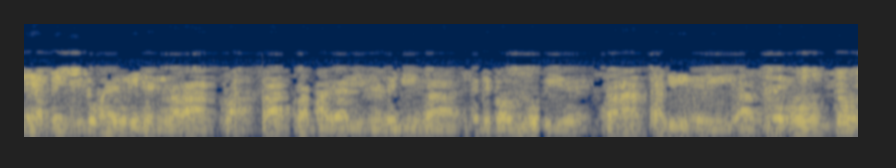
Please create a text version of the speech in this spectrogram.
e a 22 metri veniva l'acqua. L'acqua magari ne veniva, se ne posso dire, 40 litri al secondo,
